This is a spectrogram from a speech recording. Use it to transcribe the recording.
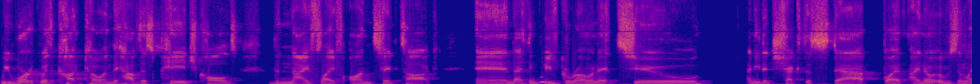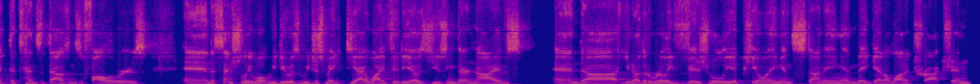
We work with Cutco and they have this page called the Knife Life on TikTok. And I think we've grown it to I need to check the stat, but I know it was in like the tens of thousands of followers. And essentially, what we do is we just make DIY videos using their knives, and uh, you know they're really visually appealing and stunning, and they get a lot of traction.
